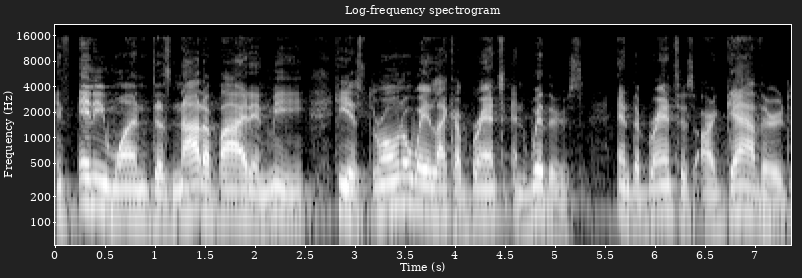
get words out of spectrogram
If anyone does not abide in me, he is thrown away like a branch and withers, and the branches are gathered,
